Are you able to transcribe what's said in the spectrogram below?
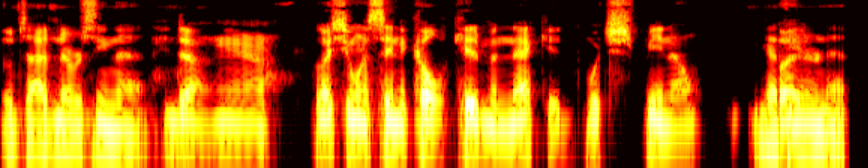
which I've never seen that. You don't, yeah. Unless you want to see Nicole Kidman naked, which, you know. You got But- the internet.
